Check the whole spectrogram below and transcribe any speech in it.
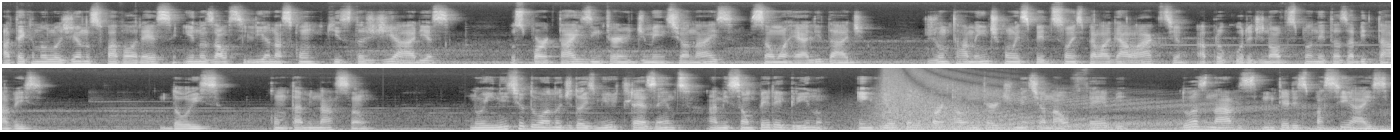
A tecnologia nos favorece e nos auxilia nas conquistas diárias. Os portais interdimensionais são uma realidade, juntamente com expedições pela galáxia à procura de novos planetas habitáveis. 2. Contaminação. No início do ano de 2300, a missão Peregrino enviou pelo portal interdimensional FEB duas naves interespaciais,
